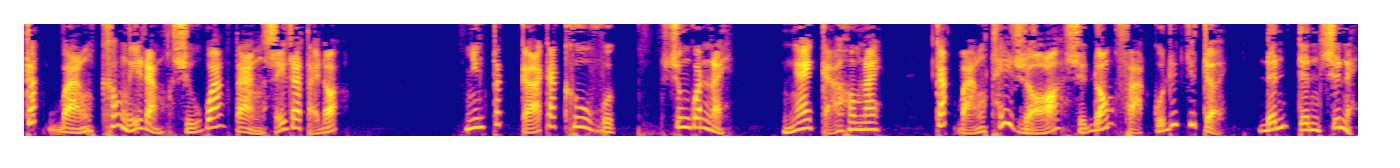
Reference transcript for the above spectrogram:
Các bạn không nghĩ rằng sự quan tàn xảy ra tại đó. Nhưng tất cả các khu vực xung quanh này, ngay cả hôm nay, các bạn thấy rõ sự đón phạt của Đức Chúa Trời đến trên xứ này.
